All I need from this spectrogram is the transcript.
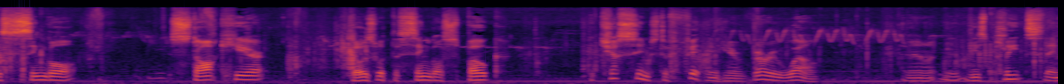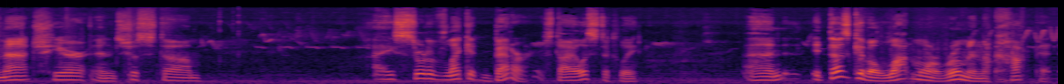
this single stalk here goes with the single spoke. It just seems to fit in here very well. These pleats, they match here, and it's just, um, I sort of like it better stylistically. And it does give a lot more room in the cockpit.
